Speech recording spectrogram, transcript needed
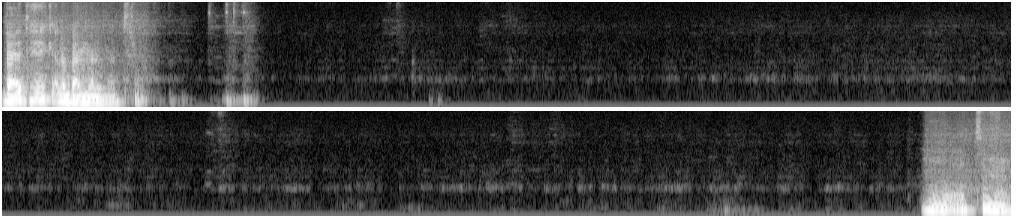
بعد هيك أنا بعمل لها ترم إيه، تمام.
